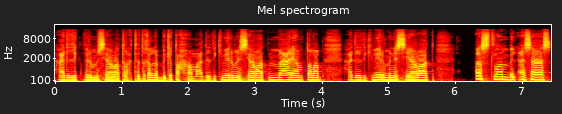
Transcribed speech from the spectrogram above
عدد كبير من السيارات راح تتغلب بقطعهم عدد كبير من السيارات ما عليهم طلب. عدد كبير من السيارات أصلا بالأساس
